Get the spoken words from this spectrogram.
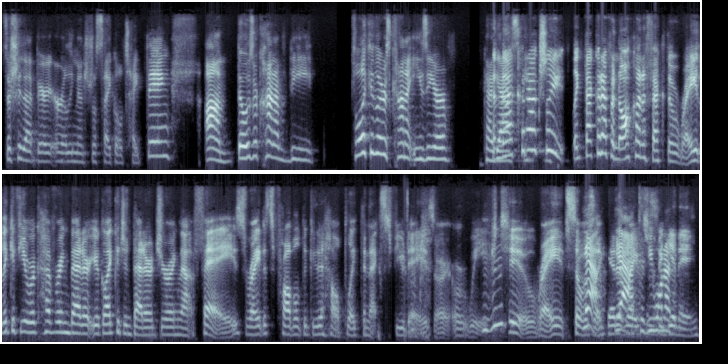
especially that very early menstrual cycle type thing. Um those are kind of the follicular is kind of easier and guess. that could actually like that could have a knock-on effect though, right? Like if you're recovering better, your glycogen better during that phase, right? It's probably going to help like the next few days or, or week mm-hmm. too, right? So yeah, like, yeah, because right you want to.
